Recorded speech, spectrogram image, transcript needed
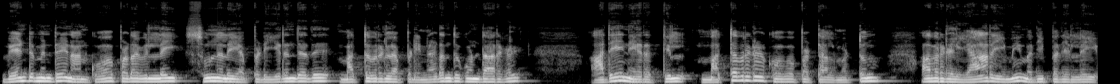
வேண்டுமென்றே நான் கோபப்படவில்லை. சூழ்நிலை அப்படி இருந்தது. மற்றவர்கள் அப்படி நடந்து கொண்டார்கள். அதே நேரத்தில் மற்றவர்கள் கோபப்பட்டால் மட்டும் அவர்கள் யாரையுமே மதிப்பதில்லை.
